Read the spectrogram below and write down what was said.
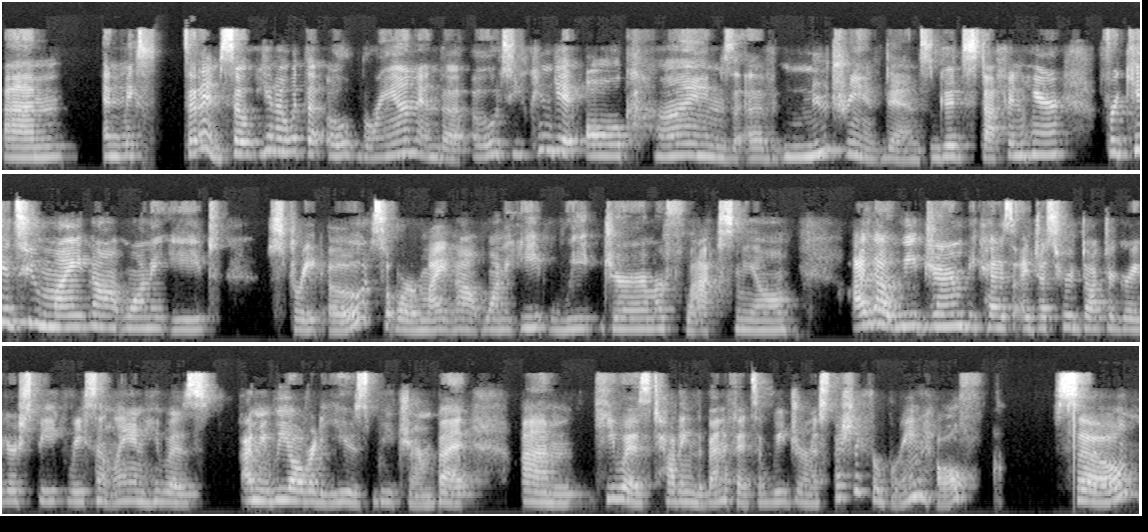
Um, and mix set in. So, you know, with the oat bran and the oats, you can get all kinds of nutrient dense, good stuff in here for kids who might not want to eat straight oats or might not want to eat wheat germ or flax meal. I've got wheat germ because I just heard Dr. Greger speak recently and he was I mean, we already use wheat germ, but um, he was touting the benefits of wheat germ, especially for brain health. So,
